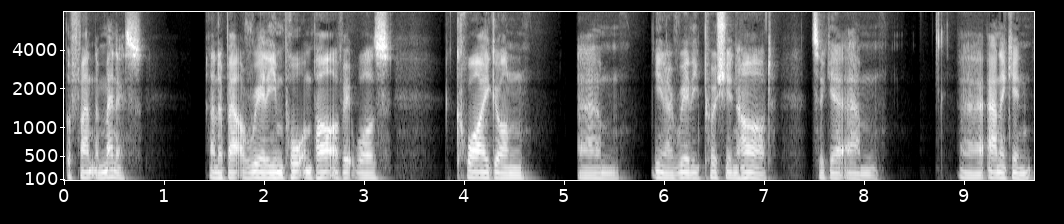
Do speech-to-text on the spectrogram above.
the Phantom Menace, and about a really important part of it was Qui Gon, um, you know, really pushing hard to get um, uh, Anakin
